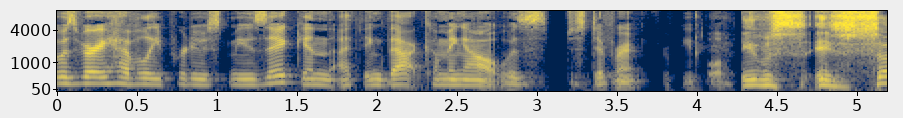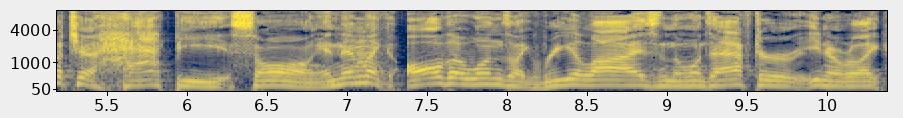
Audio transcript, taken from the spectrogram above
It was very heavily produced music, and I think that coming out was just different for people. it was is such a happy song. And then like all the ones like realize and the ones after you know were like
